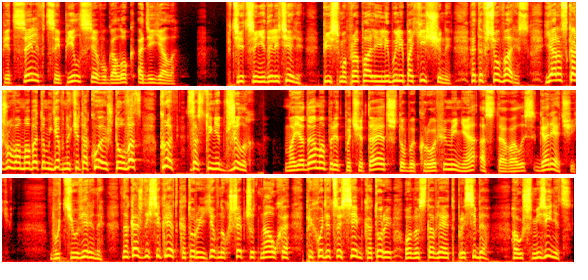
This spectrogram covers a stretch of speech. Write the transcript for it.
Пицель вцепился в уголок одеяла. «Птицы не долетели, письма пропали или были похищены. Это все Варис. Я расскажу вам об этом евнухе такое, что у вас кровь застынет в жилах». Моя дама предпочитает, чтобы кровь у меня оставалась горячей. Будьте уверены, на каждый секрет, который Евнух шепчет на ухо, приходится семь, которые он оставляет про себя. А уж мизинец...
